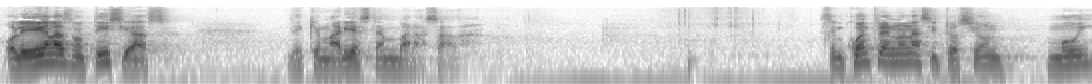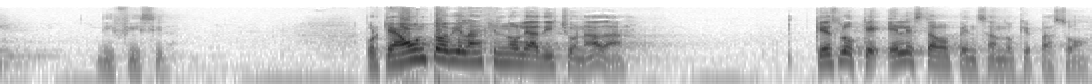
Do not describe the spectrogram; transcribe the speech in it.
o le llegan las noticias de que María está embarazada. Se encuentra en una situación muy difícil. Porque aún todavía el ángel no le ha dicho nada. ¿Qué es lo que él estaba pensando que pasó?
